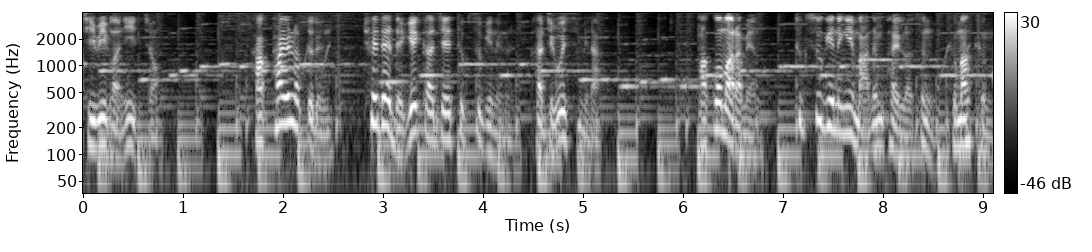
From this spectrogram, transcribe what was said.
지휘관이 있죠. 각 파일럿들은 최대 4개까지의 특수 기능을 가지고 있습니다. 바꿔 말하면 특수 기능이 많은 파일럿은 그만큼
